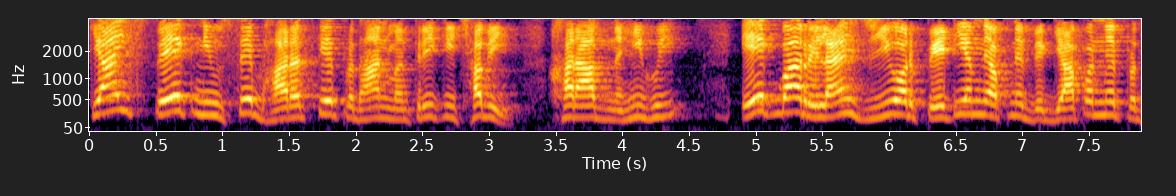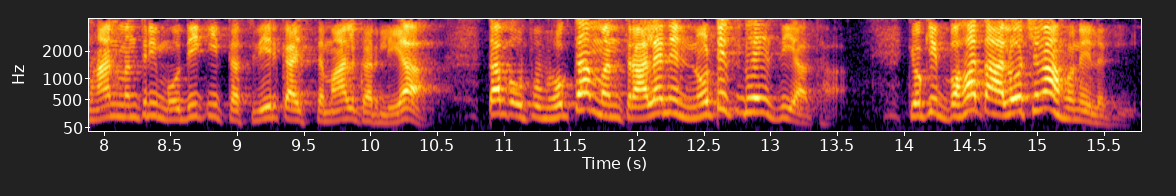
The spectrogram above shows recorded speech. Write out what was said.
क्या इस फेक न्यूज़ से भारत के प्रधानमंत्री की छवि खराब नहीं हुई? एक बार रिलायंस जियो और पेटीएम ने अपने विज्ञापन में प्रधानमंत्री मोदी की तस्वीर का इस्तेमाल कर लिया, तब उपभोक्ता मंत्रालय ने नोटिस भेज दिया था, क्योंकि बहुत आलोचना होने लगी।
